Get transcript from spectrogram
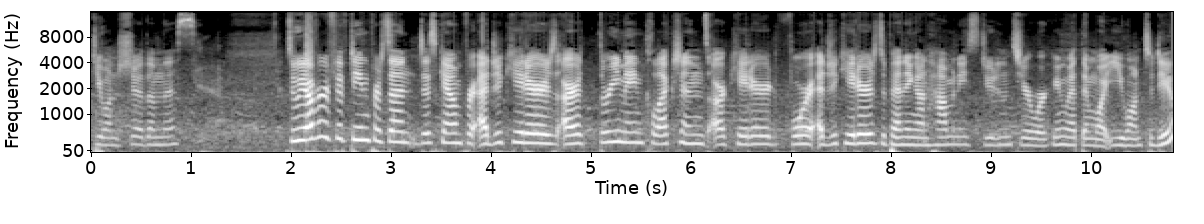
Do you want to show them this? So we offer a 15% discount for educators. Our three main collections are catered for educators depending on how many students you're working with and what you want to do.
